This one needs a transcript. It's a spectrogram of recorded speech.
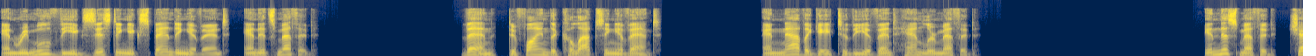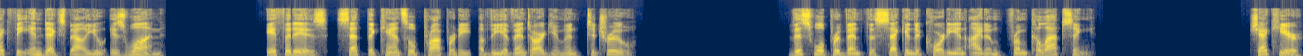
and remove the existing expanding event and its method. Then, define the collapsing event and navigate to the event handler method. In this method, check the index value is 1. If it is, set the cancel property of the event argument to true. This will prevent the second accordion item from collapsing. Check here,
